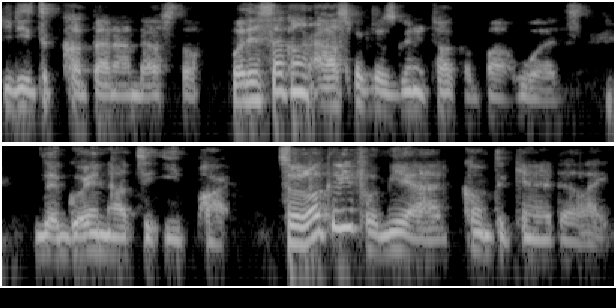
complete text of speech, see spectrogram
you need to cut down on that stuff. But the second aspect I was going to talk about was the going out to eat part. So luckily for me, I had come to Canada like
